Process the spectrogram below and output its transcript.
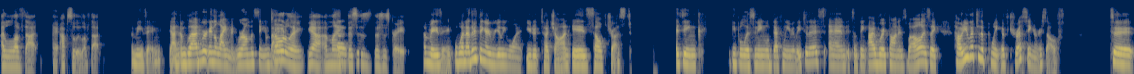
I love that. I absolutely love that. Amazing. Yeah i'm glad we're in alignment. We're on the same vibe. totally. Yeah i'm like yes. this is this is great Amazing. One other thing I really want you to touch on is self trust. I think people listening will definitely relate to this. And it's something I've worked on as well. Is like, how do you get to the point of trusting yourself to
